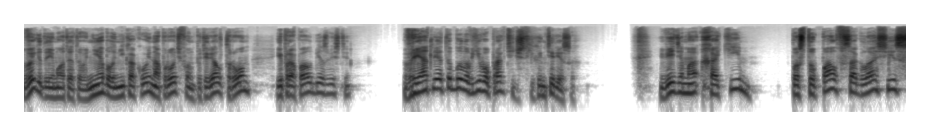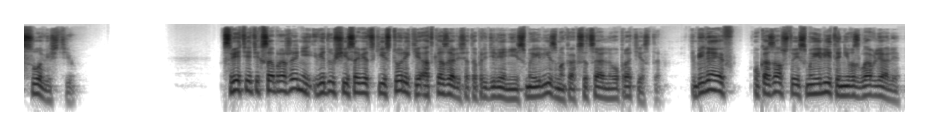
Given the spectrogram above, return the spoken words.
Выгоды ему от этого не было никакой, напротив, он потерял трон и пропал без вести. Вряд ли это было в его практических интересах. Видимо, Хаким поступал в согласии с совестью. В свете этих соображений ведущие советские историки отказались от определения исмаилизма как социального протеста. Беляев указал, что исмаилиты не возглавляли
